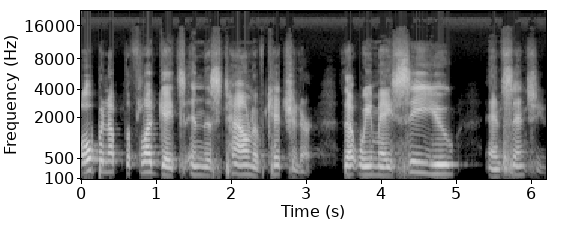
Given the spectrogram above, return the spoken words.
open up the floodgates in this town of Kitchener that we may see you and sense you.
